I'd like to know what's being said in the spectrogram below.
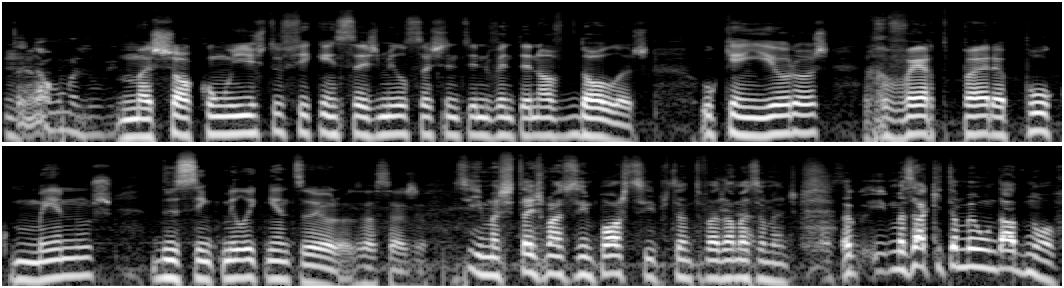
Tenho Não. algumas dúvidas. mas só com isto fica em 6.699 dólares, o que em euros reverte para pouco menos de 5.500 euros, ou seja, Sim, mas tens mais os impostos e portanto vai dar mais ou menos. Mas há aqui também um dado novo,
